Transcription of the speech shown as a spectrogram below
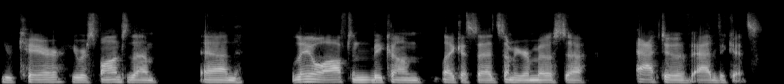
you care, you respond to them, and they will often become, like I said, some of your most uh, active advocates.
